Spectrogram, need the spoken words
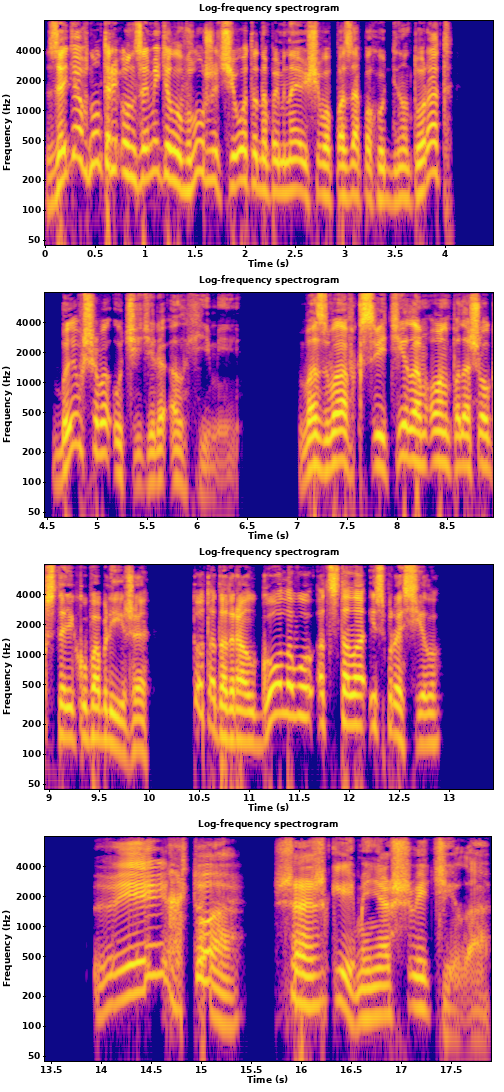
Зайдя внутрь, он заметил в луже чего-то напоминающего по запаху денатурат бывшего учителя алхимии. Возвав к светилам, он подошел к старику поближе. Тот отодрал голову от стола и спросил. — Вы кто? Сожги меня светило.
